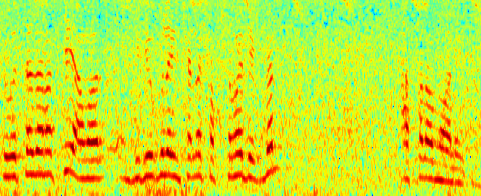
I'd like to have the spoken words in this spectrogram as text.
শুভেচ্ছা জানাচ্ছি। আমার ভিডিওগুলো ইনশাল্লাহ সবসময় দেখবেন। আসসালামু আলাইকুম।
